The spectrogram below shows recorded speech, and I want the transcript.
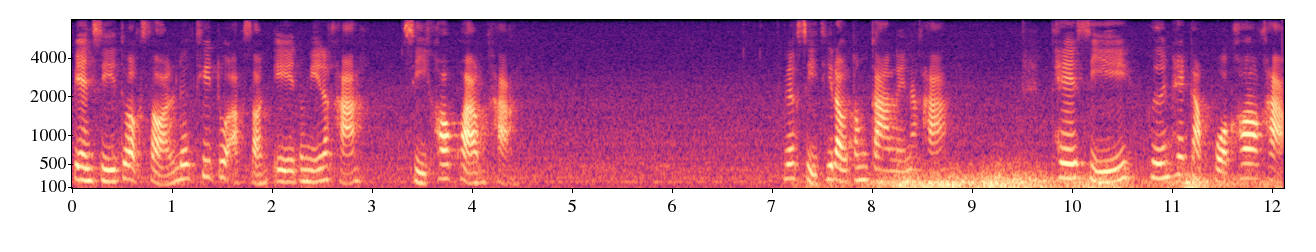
เปลี่ยนสีตัวอักษร เลือกที่ตัวอักษร a ตรงนี้นะคะ สีข้อความค่ะ เลือกสีที่เราต้องการเลยนะคะ เทสีพื้นให้กับหัวข้อค่ะ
